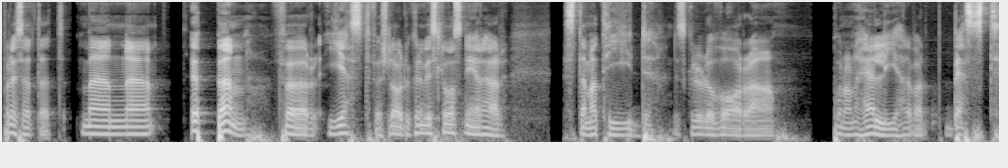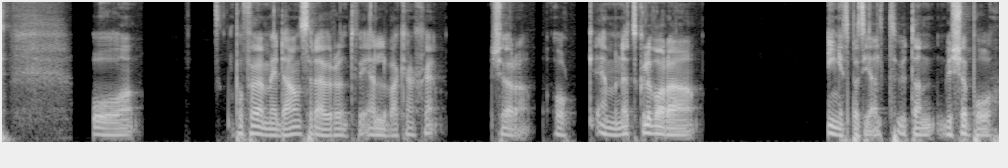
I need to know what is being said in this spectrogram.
på det sättet. Men uh, öppen för gästförslag. Då kunde vi slå oss ner här, stämma tid. Det skulle då vara på någon helg, hade varit bäst. Och på förmiddagen så där runt vid 11 kanske köra. Och ämnet skulle vara inget speciellt utan vi kör på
